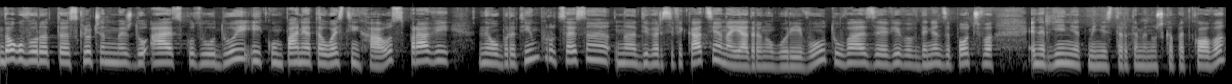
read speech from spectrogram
Договорът, сключен между АЕЦ Козлодуй и компанията Westinghouse, прави необратим процеса на диверсификация на ядрено гориво. Това заяви в денят започва енергийният министр Теменушка Петкова.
